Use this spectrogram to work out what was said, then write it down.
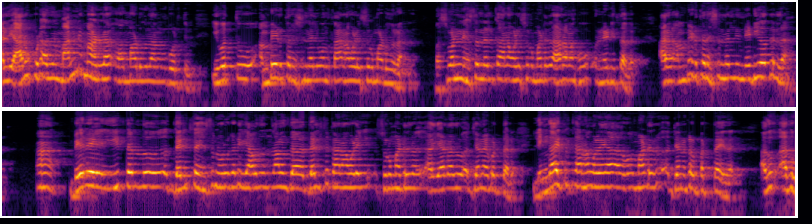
ಅಲ್ಲಿ ಯಾರೂ ಕೂಡ ಅದನ್ನು ಮಾನ್ಯ ಮಾಡಲ ಮಾಡೋದಿಲ್ಲ ಅನ್ನೋದು ಗೊತ್ತೀವಿ ಇವತ್ತು ಅಂಬೇಡ್ಕರ್ ಹೆಸರಿನಲ್ಲಿ ಒಂದು ಖಾನಾವಳಿ ಶುರು ಮಾಡೋದಿಲ್ಲ ಬಸವಣ್ಣನ ಹೆಸರಿನಲ್ಲಿ ಖಾನಾವಳಿ ಶುರು ಮಾಡಿದರೆ ಆರಾಮಾಗಿ ನಡೀತವೆ. ಆದರೆ ಅಂಬೇಡ್ಕರ್ ಹೆಸರಿನಲ್ಲಿ ನಡೆಯೋದಿಲ್ಲ. ಬೇರೆ ಈ ಥರದ್ದು ದಲಿತ ಹೆಸರಿನೊಳಗಡೆ ಯಾವುದು ನಾವು ದ, ದಲಿತ ಖಾನಾವಳಿ ಶುರು ಮಾಡಿದ್ರೆ ಯಾರಾದರೂ ಜನ ಬರ್ತಾರೆ. ಲಿಂಗಾಯತ ಖಾನಾವಳಿ ಮಾಡಿದ್ರು ಜನಗಳು ಬರ್ತಾ ಇದ್ದಾರೆ. ಅದು ಅದು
